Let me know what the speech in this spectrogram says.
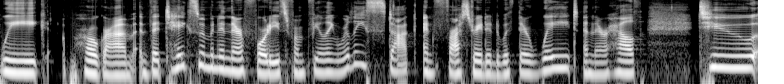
week program that takes women in their 40s from feeling really stuck and frustrated with their weight and their health to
